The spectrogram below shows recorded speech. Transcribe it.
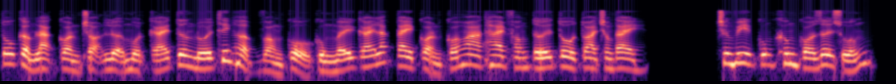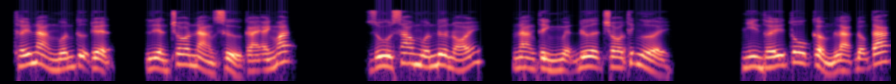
tô cẩm lạc còn chọn lựa một cái tương đối thích hợp vòng cổ cùng mấy cái lắc tay còn có hoa thai phóng tới tô toa trong tay. Trương Vi cũng không có rơi xuống, thấy nàng muốn cự tuyệt, liền cho nàng xử cái ánh mắt. Dù sao muốn đưa nói, nàng tình nguyện đưa cho thích người. Nhìn thấy tô cẩm lạc động tác,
